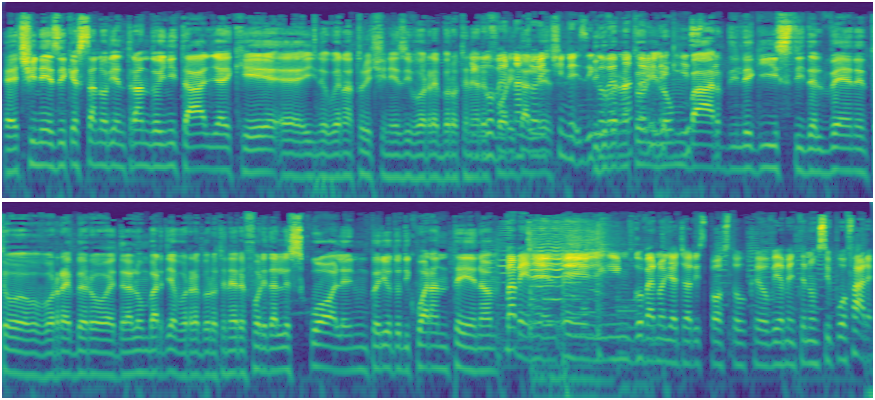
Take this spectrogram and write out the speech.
eh, cinesi che stanno rientrando in Italia e che eh, i governatori cinesi vorrebbero tenere I fuori governatori dalle cinesi, i governatori governatori leghisti. lombardi leghisti del Veneto vorrebbero e della Lombardia vorrebbero tenere fuori dalle scuole in un periodo di quarantena. Va bene, eh, il governo gli ha già risposto che ovviamente non si può fare.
